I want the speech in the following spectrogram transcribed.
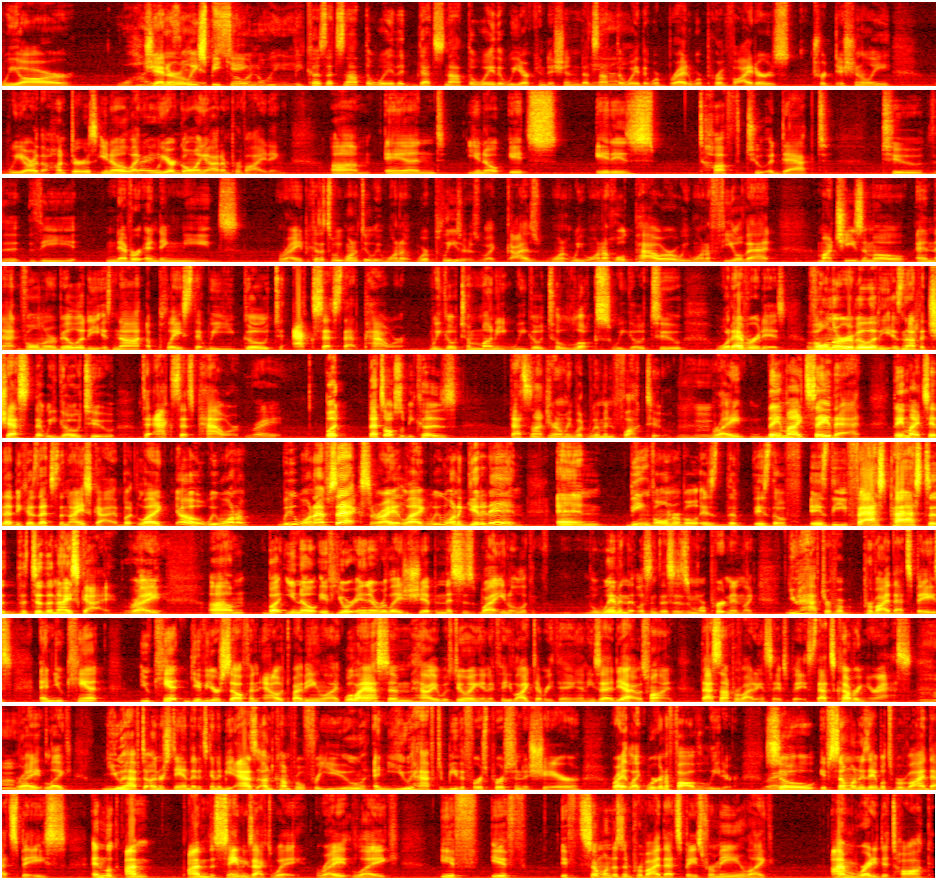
We are Why generally so speaking annoying. because that's not the way that that's not the way that we are conditioned that's not the way that we're bred we're providers traditionally we are the hunters you know like Right. we are going out and providing. Um, and you know it's it is tough to adapt to the the never ending needs right? Because that's what we want to do. We want to we're pleasers. Like guys want we want to hold power. We want to feel that machismo and that vulnerability is not a place that we go to access that power we go to money we go to looks we go to whatever it is vulnerability is not the chest that we go to to access power right? but that's also because that's not generally what women flock to, right? They might say that. They might say that because that's the nice guy, but like, yo, we want to we want to have sex, right? Like we want to get it in. And being vulnerable is the is the is the fast pass to the to the nice guy, right? Right. Um, but you know, if you're in a relationship, and this is why you know, look, the women that listen to this is more pertinent. Like you have to pro- provide that space, and you can't you can't give yourself an out by being like, well, I asked him how he was doing and if he liked everything, and he said, yeah, it was fine. That's not providing a safe space. That's covering your ass, uh-huh. right? Like you have to understand that it's going to be as uncomfortable for you, and you have to be the first person to share, right? Like we're going to follow the leader. So if someone is able to provide that space, and look, I'm I'm the same exact way, right? Like if if if someone doesn't provide that space for me, like I'm ready to talk,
